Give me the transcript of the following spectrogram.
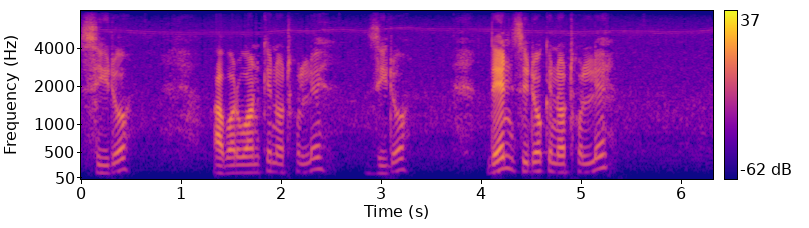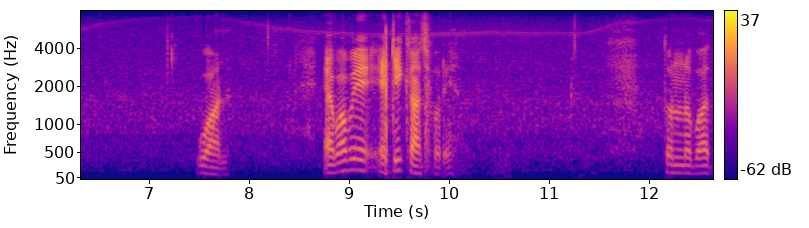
জিরো আবার ওয়ানকে নোট করলে জিরো দেন জিরোকে নোট করলে ওয়ান এভাবে এটি কাজ করে। ধন্যবাদ।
